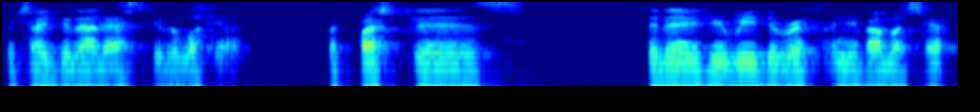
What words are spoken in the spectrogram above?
which I did not ask you to look at. The question is, did any of you read the Rif and Yavamas yet?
